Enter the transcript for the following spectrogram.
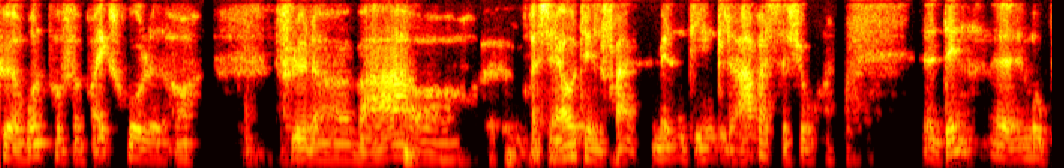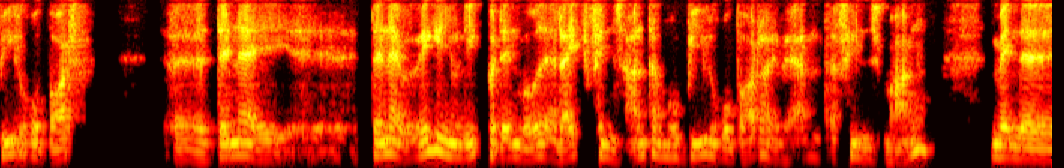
kører rundt på fabriksgulvet og flytter varer og øh, reservedele frem mellem de enkelte arbejdsstationer. Øh, den øh, mobilrobot, øh, den, er, øh, den er jo ikke unik på den måde, at der ikke findes andre mobile robotter i verden. Der findes mange. Men øh,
